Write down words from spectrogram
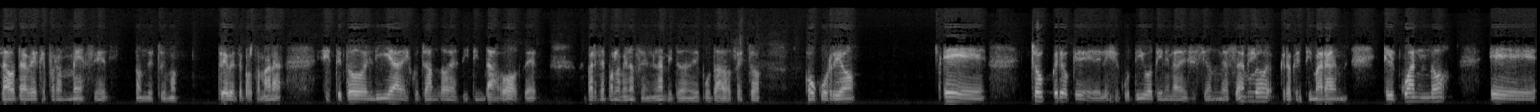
la otra vez que fueron meses donde estuvimos tres veces por semana este todo el día escuchando distintas voces. Me parece por lo menos en el ámbito de diputados esto ocurrió. Eh, yo creo que el ejecutivo tiene la decisión de hacerlo creo que estimarán el cuándo. Eh,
